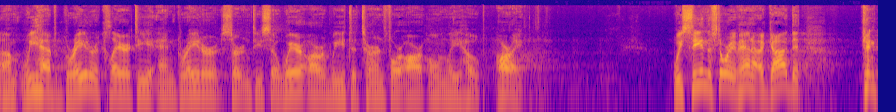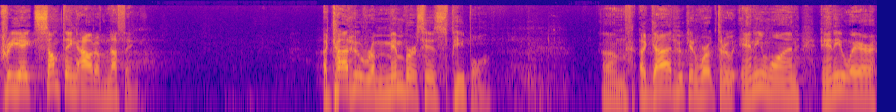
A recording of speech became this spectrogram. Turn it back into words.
um, we have greater clarity and greater certainty. So, where are we to turn for our only hope? All right. We see in the story of Hannah a God that can create something out of nothing, a God who remembers his people. Um, a God who can work through anyone, anywhere,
